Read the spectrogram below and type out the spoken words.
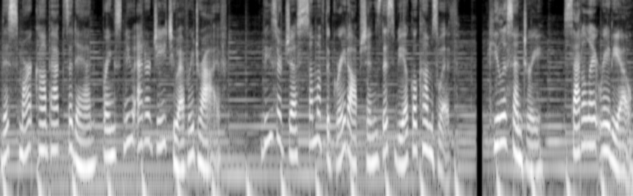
this smart compact sedan brings new energy to every drive. These are just some of the great options this vehicle comes with. Keyless entry, satellite radio,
